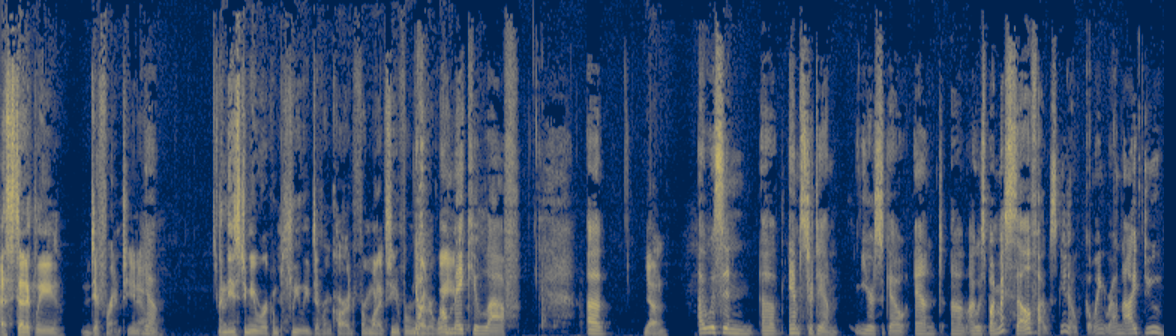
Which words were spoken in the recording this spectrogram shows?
aesthetically different. You know. Yeah. And these to me were a completely different card from what I've seen from Yeah, Rider I'll make you laugh. Uh, yeah. I was in uh, Amsterdam years ago, and um, I was by myself. I was, you know, going around. I do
